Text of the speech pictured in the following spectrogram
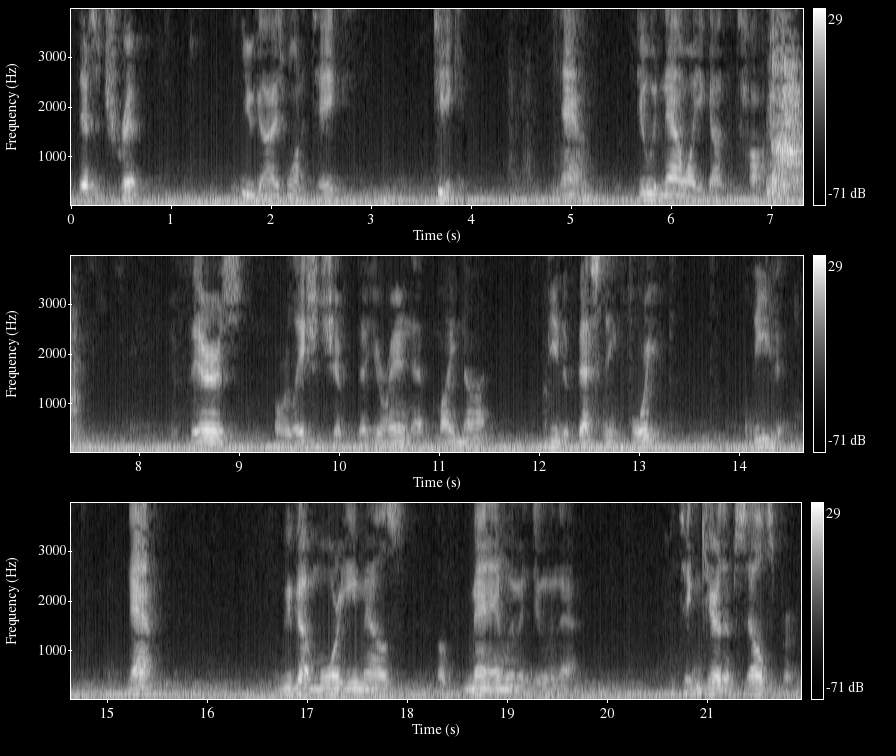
If there's a trip that you guys want to take, take it now. Do it now while you got the time. If there's a relationship that you're in that might not be the best thing for you, leave it now. We've got more emails of men and women doing that, taking care of themselves first.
